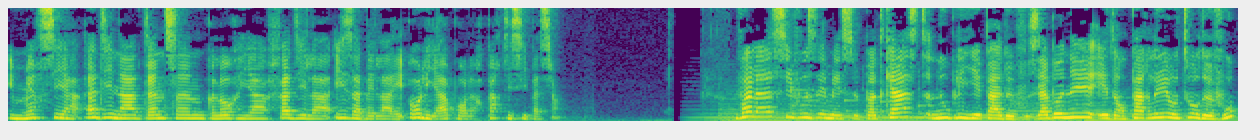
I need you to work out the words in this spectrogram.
Et merci à Adina, Danson, Gloria, Fadila, Isabella et Olia pour leur participation. Voilà, si vous aimez ce podcast, n'oubliez pas de vous abonner et d'en parler autour de vous,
